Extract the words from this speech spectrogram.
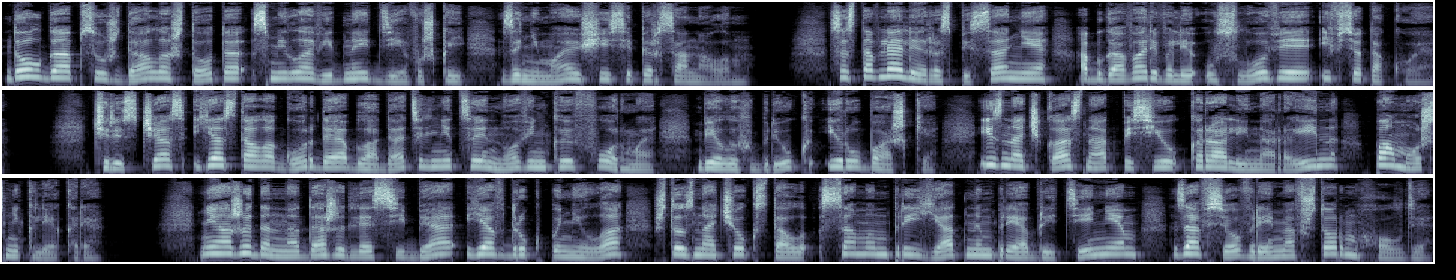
долго обсуждала что-то с миловидной девушкой, занимающейся персоналом. Составляли расписание, обговаривали условия и все такое. Через час я стала гордой обладательницей новенькой формы, белых брюк и рубашки и значка с надписью «Каролина Рейн, помощник лекаря». Неожиданно даже для себя я вдруг поняла, что значок стал самым приятным приобретением за все время в Штормхолде.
